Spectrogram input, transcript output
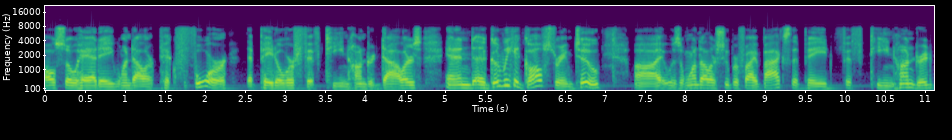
also had a $1 pick four that paid over $1,500. And a good week at Gulfstream, too. Uh, it was a $1 Super 5 box that paid $1,500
